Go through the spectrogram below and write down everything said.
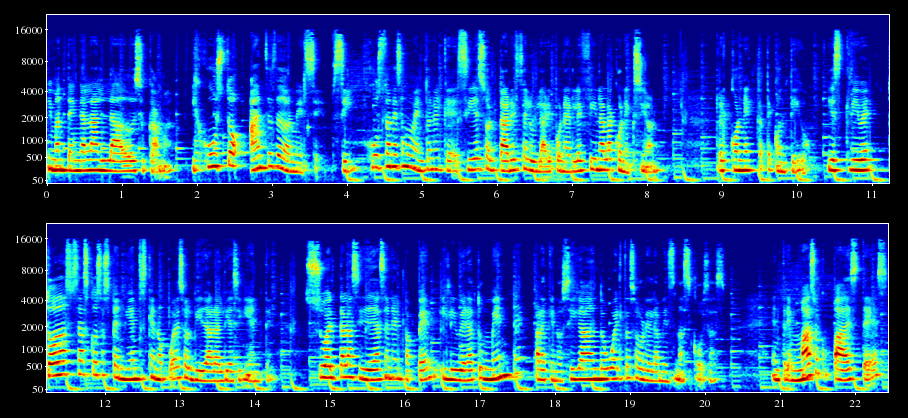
y manténganla al lado de su cama. Y justo antes de dormirse, sí, justo en ese momento en el que decides soltar el celular y ponerle fin a la conexión, reconéctate contigo y escribe todas esas cosas pendientes que no puedes olvidar al día siguiente. Suelta las ideas en el papel y libera tu mente para que no siga dando vueltas sobre las mismas cosas. Entre más ocupada estés,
